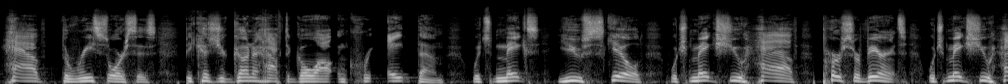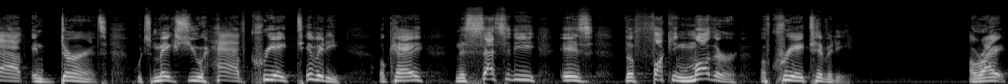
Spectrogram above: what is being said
have the resources because you're going to have to go out and create them, which makes you skilled, which makes you have perseverance, which makes you have endurance, which makes you have creativity. Okay. Necessity is the fucking mother of creativity. All right?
